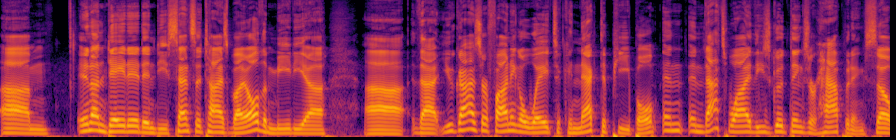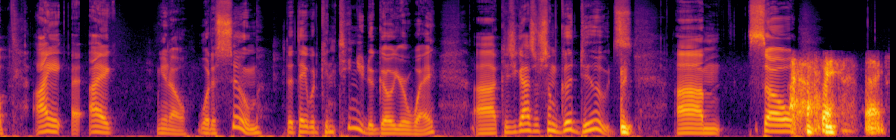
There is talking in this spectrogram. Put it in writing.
um inundated and desensitized by all the media uh, that you guys are finding a way to connect to people and and that's why these good things are happening. So, I I you know, would assume that they would continue to go your way uh, cuz you guys are some good dudes. Um so Thanks.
